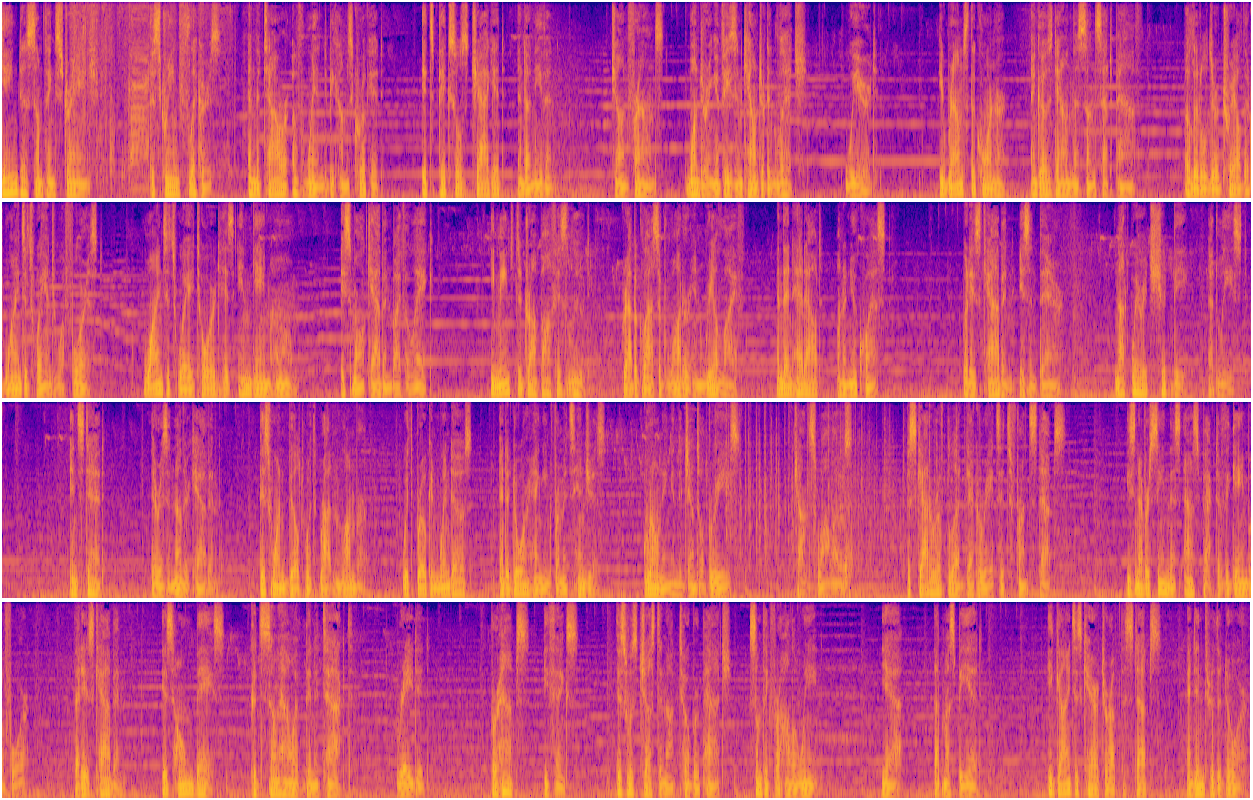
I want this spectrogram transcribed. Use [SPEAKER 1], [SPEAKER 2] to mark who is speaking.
[SPEAKER 1] game does something strange. The screen flickers, and the tower of wind becomes crooked, its pixels jagged and uneven. John frowns, wondering if he's encountered a glitch. Weird. He rounds the corner and goes down the sunset path, a little dirt trail that winds its way into a forest, winds its way toward his in game home, a small cabin by the lake. He means to drop off his loot, grab a glass of water in real life, and then head out on a new quest. But his cabin isn't there. Not where it should be, at least. Instead, there is another cabin, this one built with rotten lumber, with broken windows and a door hanging from its hinges, groaning in the gentle breeze. John swallows. A scatter of blood decorates its front steps. He's never seen this aspect of the game before that his cabin, his home base, could somehow have been attacked, raided. Perhaps, he thinks, this was just an October patch, something for Halloween. Yeah, that must be it. He guides his character up the steps and in through the door.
